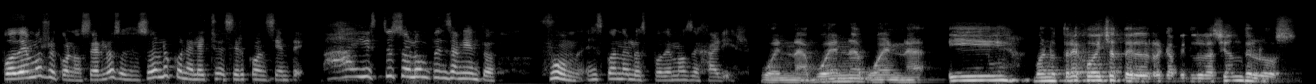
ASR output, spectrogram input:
podemos reconocerlos, o sea, solo con el hecho de ser consciente, ay, esto es solo un pensamiento, ¡fum! Es cuando los podemos dejar ir. Buena, buena, buena. Y bueno, Trejo, échate la recapitulación de los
